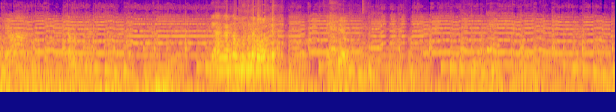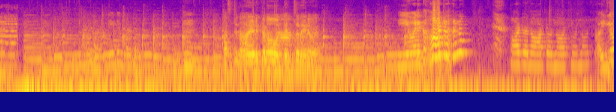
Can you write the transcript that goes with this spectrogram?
ஓகேவா ஓகே கம்மி என் கண்ணை முன்ன உங்க ஐயோ ஃபர்ஸ்ட் நான் எடுக்கணும். டென்ஷன் ஆயிடுவேன். ஐயோ எனக்கு ஹார்ட் வரணும் ஹார்ட் வரணும் ஹார்ட் வரணும் ஹார்ட் வரணும் ஐயோ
